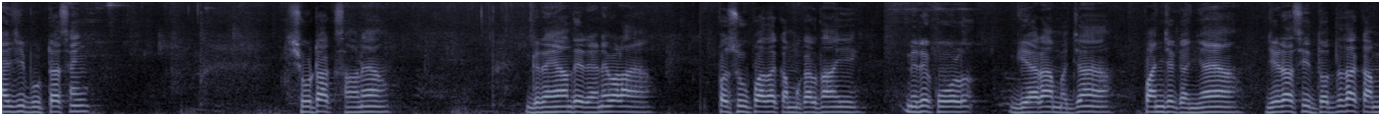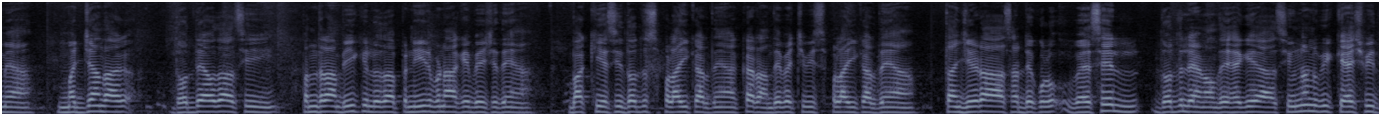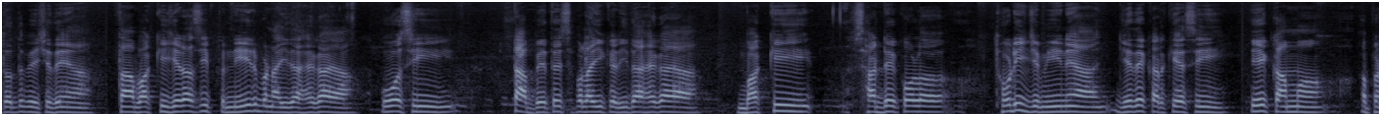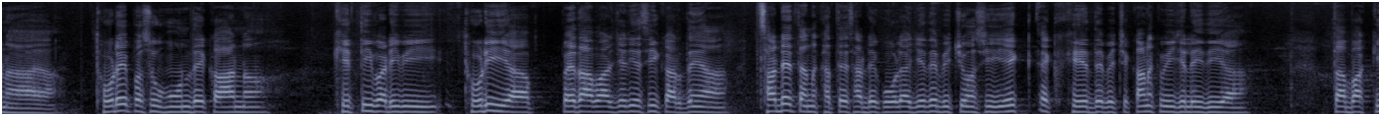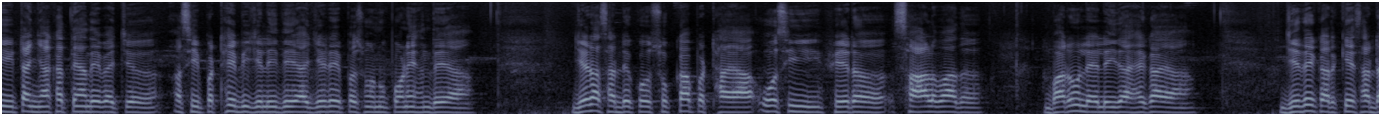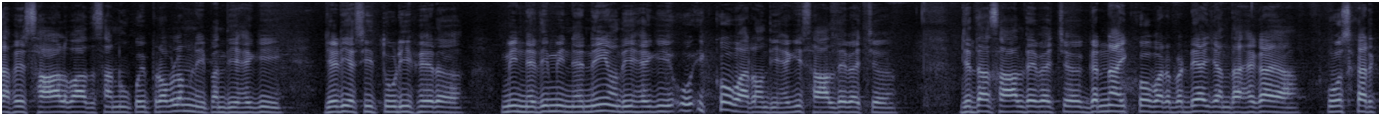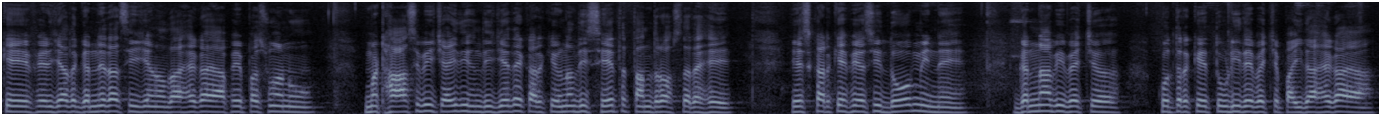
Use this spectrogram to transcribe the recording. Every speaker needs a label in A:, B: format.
A: ਮੈਂ ਜੀ ਬੂਟਾ ਸਿੰਘ, ਛੋਟਾ ਕਿਸਾਨ ਆ ਗਰਿਆਂ ਦੇ ਰਹਿਣੇ ਵਾਲਾ ਆ, ਪਸ਼ੂ ਪਾ ਦਾ ਕੰਮ ਕਰਦਾ ਜੀ। ਮੇਰੇ ਕੋਲ 11 ਮੱਝਾਂ ਆ, ਪੰਜ ਗਾਈਆਂ ਆ, ਜਿਹੜਾ ਅਸੀਂ ਦੁੱਧ ਦਾ ਕੰਮ ਆ, ਮੱਝਾਂ ਦਾ ਦੁੱਧ ਆ, ਉਹਦਾ ਅਸੀਂ 15-20 ਕਿਲੋ ਦਾ ਪਨੀਰ ਬਣਾ ਕੇ ਵੇਚਦੇ ਆ। ਬਾਕੀ ਅਸੀਂ ਦੁੱਧ ਸਪਲਾਈ ਕਰਦੇ ਆ, ਘਰਾਂ ਦੇ ਵਿੱਚ ਵੀ ਸਪਲਾਈ ਕਰਦੇ ਆ। ਤਾਂ ਜਿਹੜਾ ਸਾਡੇ ਕੋਲ ਵੈਸੇ ਦੁੱਧ ਲੈਣ ਆਉਂਦੇ ਹੈਗੇ ਆ, ਅਸੀਂ ਉਹਨਾਂ ਨੂੰ ਵੀ ਕੈਸ਼ ਵੀ ਦੁੱਧ ਵੇਚਦੇ ਆ। ਤਾਂ ਬਾਕੀ ਜਿਹੜਾ ਅਸੀਂ ਪਨੀਰ ਬਣਾਈਦਾ ਹੈਗਾ ਆ, ਉਹ ਅਸੀਂ ਢਾਬੇ ਤੇ ਸਪਲਾਈ ਕਰੀਦਾ ਹੈਗਾ ਆ। ਬਾਕੀ ਸਾਡੇ ਕੋਲ ਥੋੜੀ ਜ਼ਮੀਨ ਆ, ਜਿਹਦੇ ਕਰਕੇ ਅਸੀਂ ਇਹ ਕੰਮ ਅਪਣਾਇਆ ਆ। ਥੋੜੇ ਪਸ਼ੂ ਹੋਣ ਦੇ ਕਾਰਨ ਖੇਤੀਬਾੜੀ ਵੀ ਥੋੜੀ ਆ, ਪੈਦਾਵਾਰ ਜਿਹੜੀ ਅਸੀਂ ਕਰਦੇ ਆ, ਸਾਢੇ ਤਿੰਨ ਖੱਤੇ ਸਾਡੇ ਕੋਲ ਆ, ਜਿਹਦੇ ਵਿੱਚੋਂ ਅਸੀਂ ਇੱਕ ਇੱਕ ਖੇਤ ਦੇ ਵਿੱਚ ਕਣਕ ਬੀਜ ਲਈਦੀ ਆ। ਤਾਂ ਬਾਕੀ ਢਾਈਆਂ ਖੱਤਿਆਂ ਦੇ ਵਿੱਚ ਅਸੀਂ ਪੱਠੇ ਬੀਜ ਲਈਦੇ ਆ, ਜਿਹੜੇ ਪਸ਼ੂਆਂ ਨੂੰ ਪਾਉਣੇ ਹੁੰਦੇ ਆ। ਜਿਹੜਾ ਸਾਡੇ ਕੋਲ ਸੁੱਕਾ ਪੱਠਾ ਆ, ਉਹ ਅਸੀਂ ਫਿਰ ਸਾਲ ਬਾਅਦ ਬਾਹਰੋਂ ਲੈ ਲਈਦਾ ਹੈਗਾ ਆ। ਜਿਹਦੇ ਕਰਕੇ ਸਾਡਾ ਫਿਰ ਸਾਲ ਬਾਅਦ ਸਾਨੂੰ ਕੋਈ ਪ੍ਰੋਬਲਮ ਨਹੀਂ ਪੈਂਦੀ ਹੈਗੀ। ਜਿਹੜੀ ਅਸੀਂ ਤੂੜੀ ਫਿਰ ਮਹੀਨੇ ਦੀ ਮਹੀਨੇ ਨਹੀਂ ਆਉਂਦੀ ਹੈਗੀ, ਉਹ ਇੱਕੋ ਵਾਰ ਆਉਂਦੀ ਹੈਗੀ ਸਾਲ ਦੇ ਵਿੱਚ। ਜਿੱਦਾਂ ਸਾਲ ਦੇ ਵਿੱਚ ਗੰਨਾ ਇੱਕੋ ਵਾਰ ਵੱਢਿਆ ਜਾਂਦਾ ਹੈਗਾ ਆ। ਉਸ ਕਰਕੇ ਫਿਰ ਜਦ ਗੰਨੇ ਦਾ ਸੀਜ਼ਨ ਆਉਂਦਾ ਹੈਗਾ ਆ, ਫਿਰ ਪਸ਼ੂਆਂ ਨੂੰ ਮਠਾਸ ਵੀ ਚਾਹੀਦੀ ਹੁੰਦੀ, ਜਿਹਦੇ ਕਰਕੇ ਉਹਨਾਂ ਦੀ ਸਿਹਤ ਤੰਦਰੁਸਤ ਰਹੇ। ਇਸ ਕਰਕੇ ਫਿਰ ਅਸੀਂ 2 ਮਹੀਨੇ ਗੰਨਾ ਵੀ ਵਿੱਚ ਕੁਤਰ ਕੇ ਤੂੜੀ ਦੇ ਵਿੱਚ ਪਾਈਦਾ ਹੈਗਾ ਆ,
